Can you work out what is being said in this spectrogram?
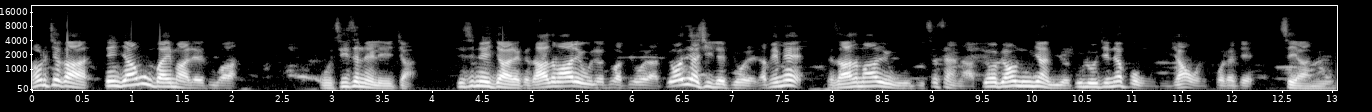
နောက်တစ်ချက်ကတင် जा မှုပိုင်းမှာလည်း तू ကဟိုစီးစနစ်လေးကြာစီးစနစ်ကြာတယ်ကစားသမားတွေကိုလည်း तू ကပြောတာပြောစရာရှိလဲပြောတယ်ဒါပေမဲ့ ကစားသမားတွေကိုသူဆက်ဆံတာပျော်ပြောင်းနူးညံ့ပြီးတော့သူလိုချင်တဲ့ပုံကိုသူရအောင်ပေါ်တတ်တဲ့ဆရာမျိုး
